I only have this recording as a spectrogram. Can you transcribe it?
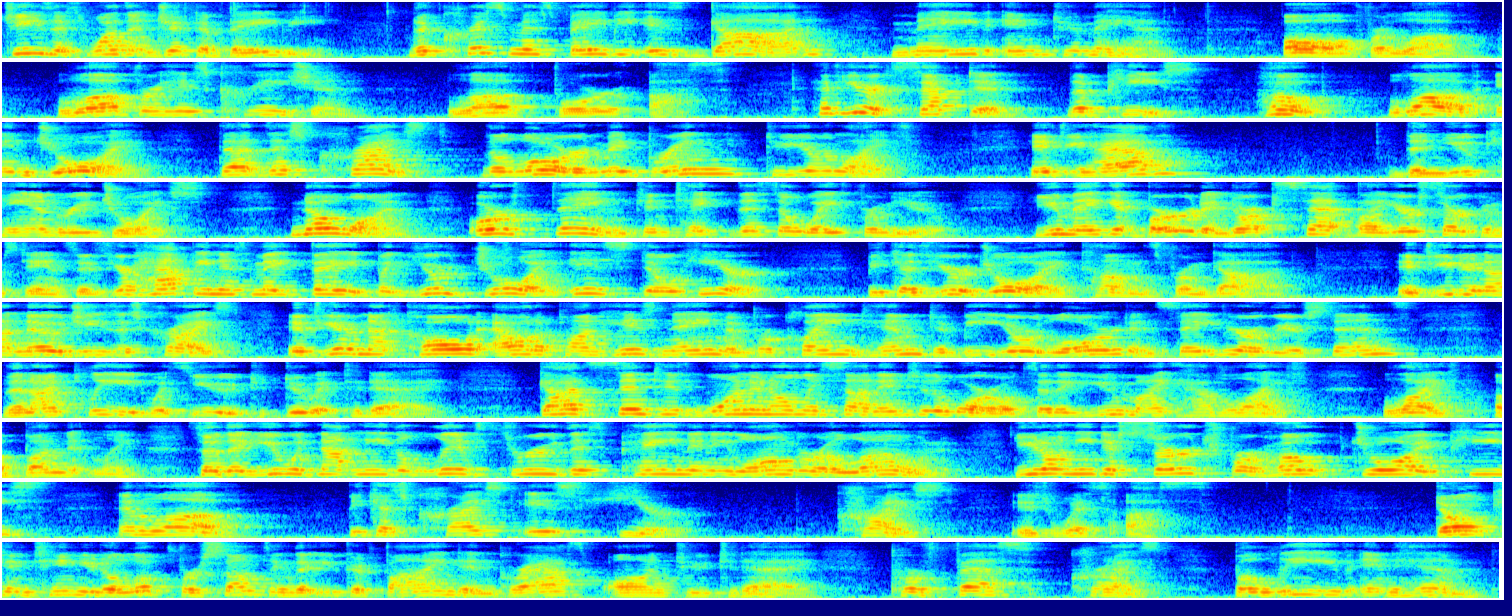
Jesus wasn't just a baby. The Christmas baby is God made into man, all for love. Love for his creation, love for us. Have you accepted the peace, hope, love, and joy that this Christ, the Lord, may bring to your life? If you have, then you can rejoice. No one or thing can take this away from you. You may get burdened or upset by your circumstances. Your happiness may fade, but your joy is still here because your joy comes from God. If you do not know Jesus Christ, if you have not called out upon his name and proclaimed him to be your Lord and Savior of your sins, then I plead with you to do it today. God sent his one and only Son into the world so that you might have life life abundantly, so that you would not need to live through this pain any longer alone. You don't need to search for hope, joy, peace, and love because Christ is here. Christ is with us. Don't continue to look for something that you could find and grasp onto today. Profess Christ. Believe in Him.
